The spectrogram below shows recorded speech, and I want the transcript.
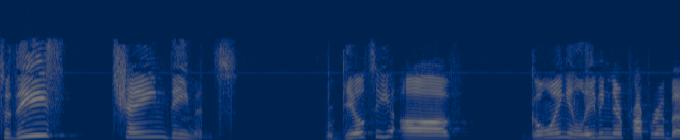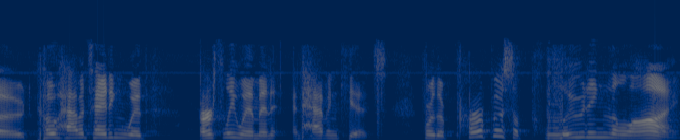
So these chained demons were guilty of going and leaving their proper abode, cohabitating with earthly women, and having kids for the purpose of polluting the line.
